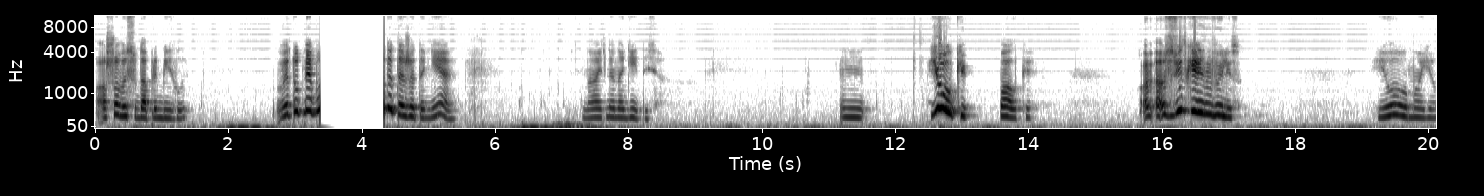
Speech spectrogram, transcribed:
А що ви сюди прибігли? Ви тут не бу- будете жити? Ні. Навіть не надійтеся. Йолки! Палки. А, а звідки він виліз? Йо-моє.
